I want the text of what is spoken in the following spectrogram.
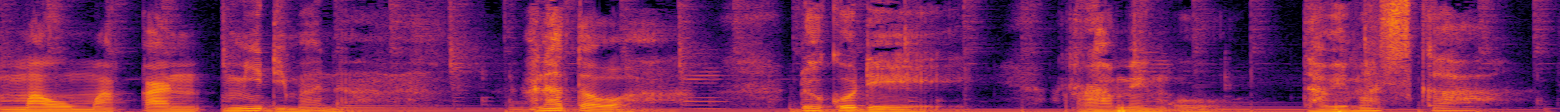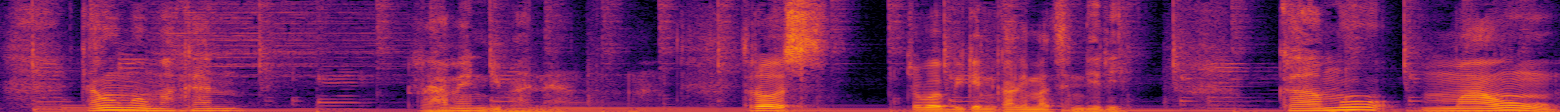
mau makan mie di mana? Anata wa Doko de ramen o tabemasu ka? Kamu mau makan ramen di mana? Terus coba bikin kalimat sendiri. Kamu mau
